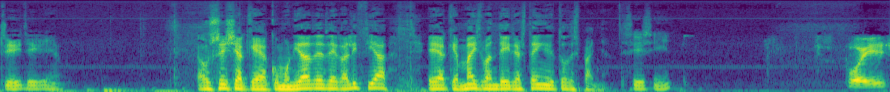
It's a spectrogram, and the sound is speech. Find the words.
Sí, sí. Ou seja, que a comunidade de Galicia é a que máis bandeiras ten de toda España. Sí, sí. Pois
